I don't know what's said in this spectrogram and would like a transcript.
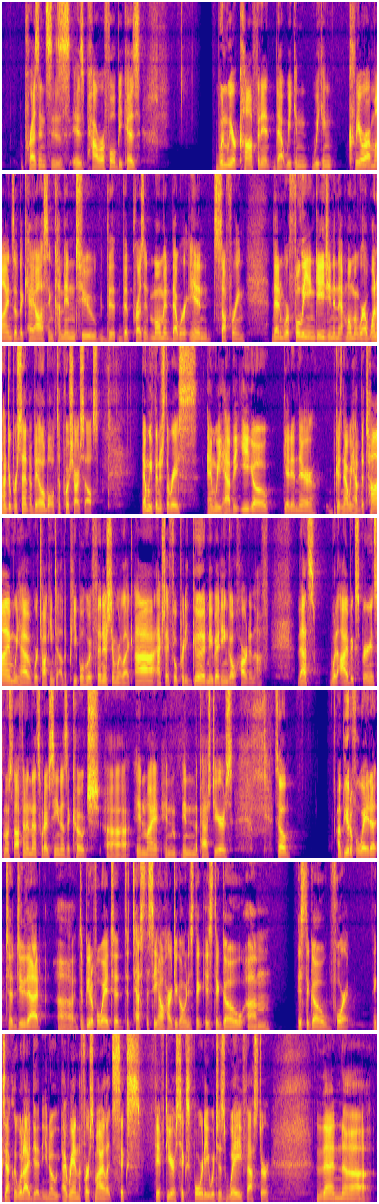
presence is is powerful because when we are confident that we can we can clear our minds of the chaos and come into the the present moment that we're in suffering then we're fully engaging in that moment we're 100% available to push ourselves then we finish the race and we have the ego get in there because now we have the time we have we're talking to other people who have finished and we're like ah actually i feel pretty good. Maybe i didn't go hard enough. That's what i've experienced most often and that's what i've seen as a coach uh, in my in in the past years. So a beautiful way to to do that uh, a beautiful way to to test to see how hard you're going is to is to go um, is to go for it. Exactly what i did. You know i ran the first mile at 650 or 640 which is way faster than uh,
